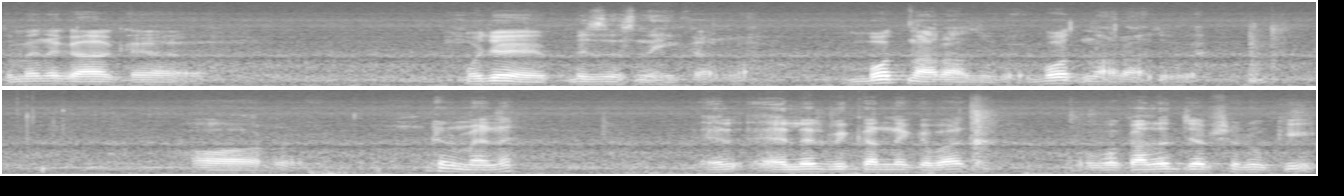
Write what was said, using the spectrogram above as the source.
तो मैंने कहा कि मुझे बिज़नेस नहीं करना। बहुत नाराज़ हुए बहुत नाराज़ हुए और फिर मैंने एल एल बी करने के बाद तो वकालत जब शुरू की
